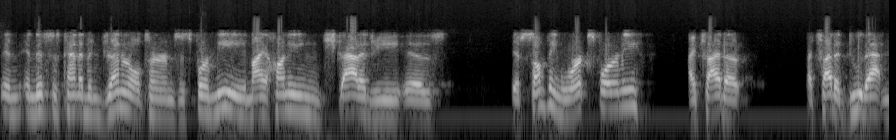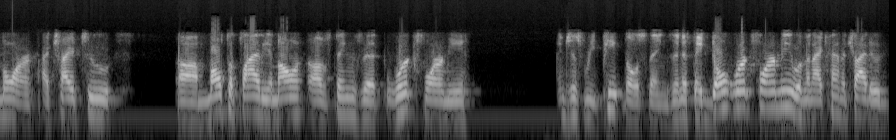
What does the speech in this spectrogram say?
and, and this is kind of in general terms, is for me, my hunting strategy is if something works for me, I try to I try to do that more. I try to uh, multiply the amount of things that work for me and just repeat those things. And if they don't work for me, well, then I kind of try to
